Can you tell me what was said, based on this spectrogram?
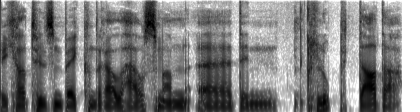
Richard Hülsenbeck und Raul Hausmann äh, den Club Dada.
